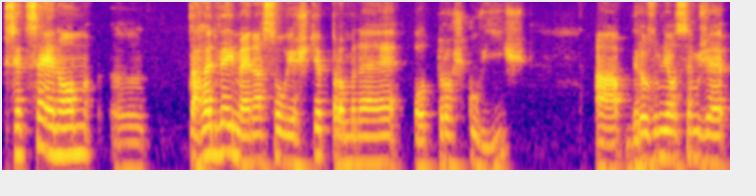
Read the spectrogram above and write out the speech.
přece jenom uh, tahle dvě jména jsou ještě pro mne o trošku výš a vyrozuměl jsem, že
